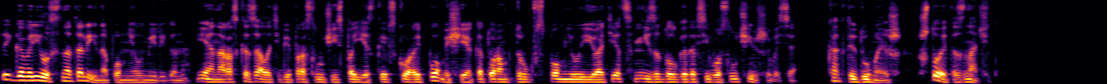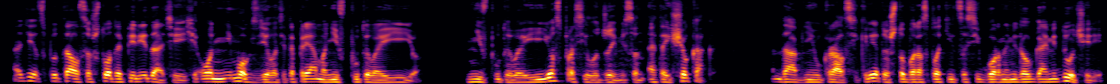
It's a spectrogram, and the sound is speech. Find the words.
«Ты говорил с Натали», — напомнил Миллиган, «и она рассказала тебе про случай с поездкой в скорой помощи, о котором вдруг вспомнил ее отец незадолго до всего случившегося. Как ты думаешь, что это значит?» Отец пытался что-то передать ей, он не мог сделать это прямо, не впутывая ее. «Не впутывая ее?» — спросила Джеймисон. «Это еще как?» Дабни украл секреты, чтобы расплатиться с игорными долгами дочери.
